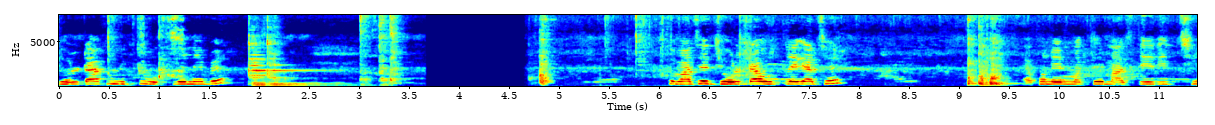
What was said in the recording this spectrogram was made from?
ঝোলটা এখন একটু উতলে নেবে। তো মাছের ঝোলটা উতলে গেছে। এখন এর মধ্যে মাছ দিয়ে দিচ্ছি।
